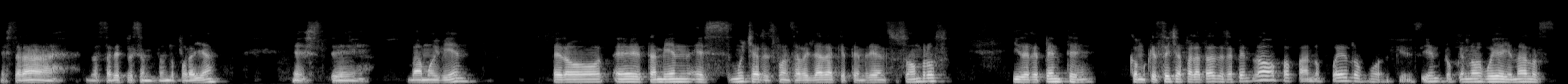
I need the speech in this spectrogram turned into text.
estará, lo estaré presentando por allá. Este, va muy bien pero eh, también es mucha responsabilidad que tendría en sus hombros y de repente como que se echa para atrás, de repente, no, papá, no puedo porque siento que no voy a llenar los,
